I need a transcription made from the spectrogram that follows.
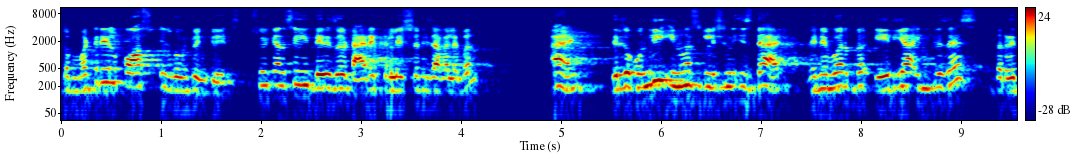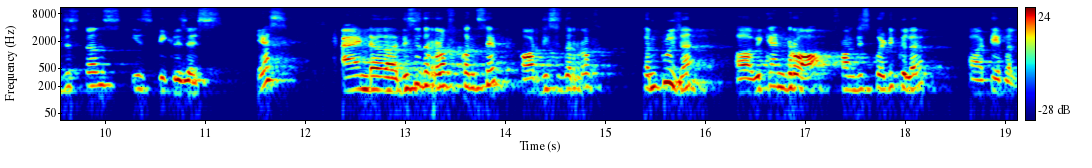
the material cost is going to increase. So you can see there is a direct relation is available and there is only inverse relation is that whenever the area increases, the resistance is decreases. Yes. And uh, this is the rough concept or this is the rough conclusion uh, we can draw from this particular uh, table.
